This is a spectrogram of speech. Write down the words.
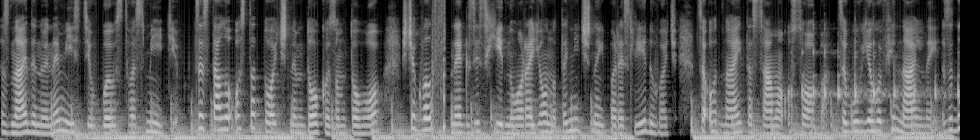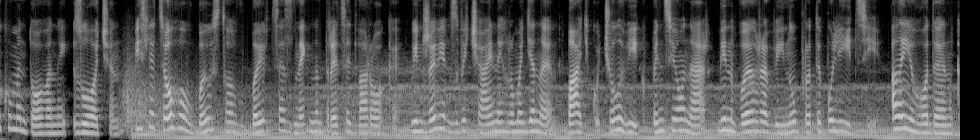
знайденої на місці вбивства Смітів. Це стало остаточним доказом того, що гвалтівник зі східного району та нічний переслідувач це одна й та сама особа. Це був його фінальний задокументований задокументований злочин. Після цього вбивства вбивця зник на 32 роки. Він жив як звичайний громадянин, батько, чоловік, пенсіонер. Він виграв війну проти поліції, але його ДНК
